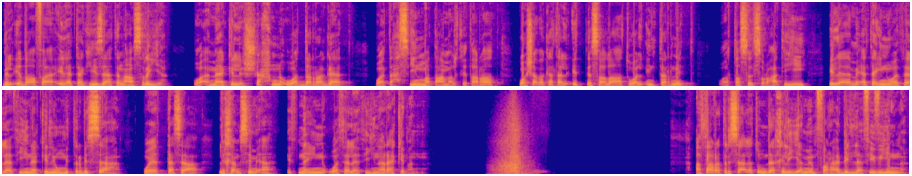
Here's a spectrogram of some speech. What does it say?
بالإضافة إلى تجهيزات عصرية وأماكن للشحن والدراجات وتحسين مطعم القطارات وشبكة الاتصالات والإنترنت وتصل سرعته إلى 230 كيلومتر بالساعة ويتسع ل 532 راكبا. أثارت رسالة داخلية من فرع بيلا في فيينا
